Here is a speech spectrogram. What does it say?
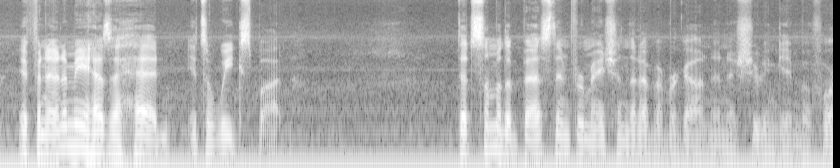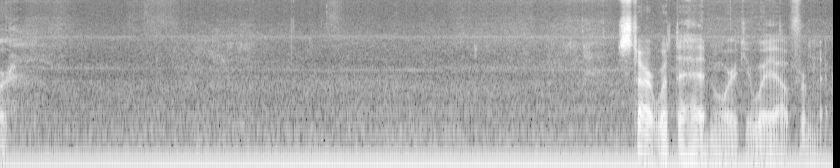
if an enemy has a head, it's a weak spot. That's some of the best information that I've ever gotten in a shooting game before. Start with the head and work your way out from there.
